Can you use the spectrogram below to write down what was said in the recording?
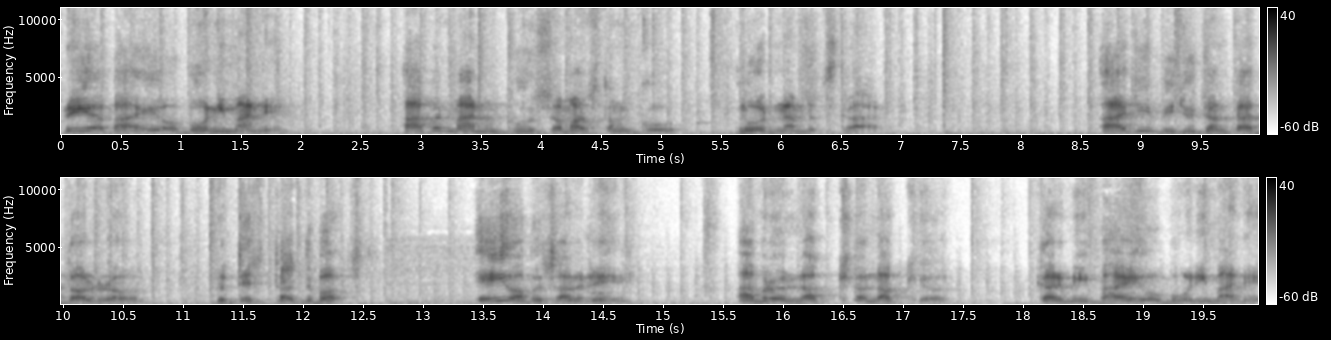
प्रिय भाई और बोनी माने आपन मान को समस्त को मोर नमस्कार आज विजु जनता दल रो प्रतिष्ठा दिवस यही अवसर रे आमरो लक्ष लक्ष कर्मी भाई और भोनी माने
